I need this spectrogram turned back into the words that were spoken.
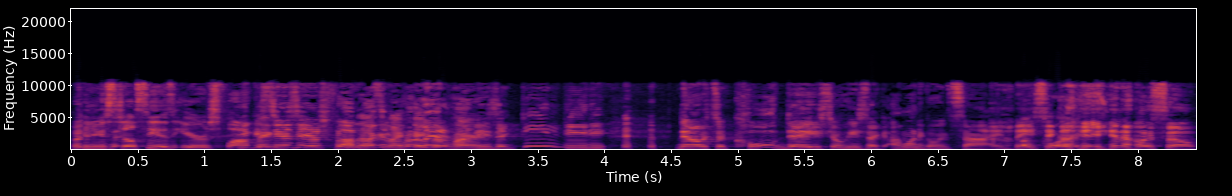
But Can you still see his ears you flopping? can see his ears flopping. That's Look my favorite look at him. part. He's like dee dee dee. now it's a cold day, so he's like, I want to go inside, basically, you know. So,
